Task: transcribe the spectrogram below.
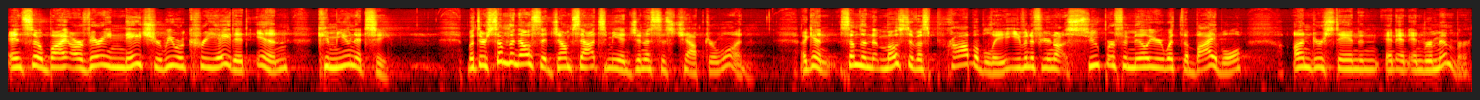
And so, by our very nature, we were created in community. But there's something else that jumps out to me in Genesis chapter 1. Again, something that most of us probably, even if you're not super familiar with the Bible, understand and, and, and remember.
